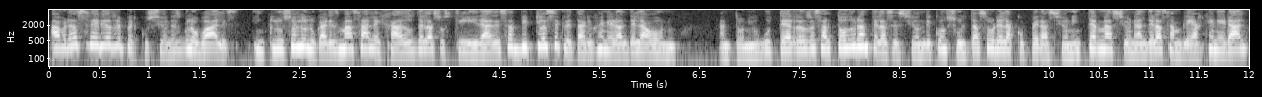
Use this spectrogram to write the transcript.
Habrá serias repercusiones globales, incluso en los lugares más alejados de las hostilidades, advirtió el secretario general de la ONU. Antonio Guterres resaltó durante la sesión de consulta sobre la cooperación internacional de la Asamblea General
